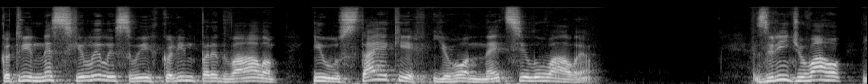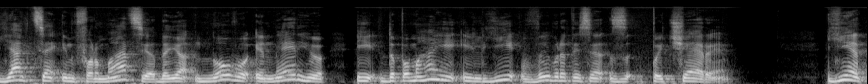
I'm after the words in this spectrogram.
котрі не схилили своїх колін перед Ваалом, і уста яких його не цілували. Зверніть увагу, як ця інформація дає нову енергію і допомагає Ільї вибратися з печери. Є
